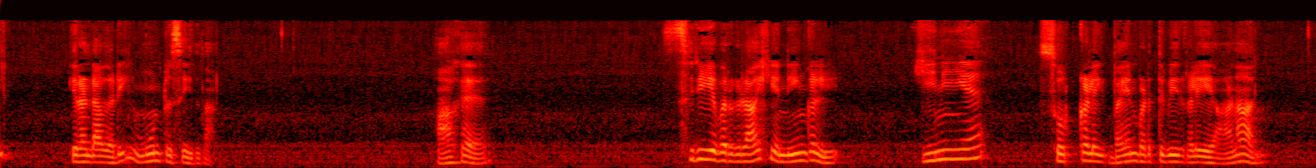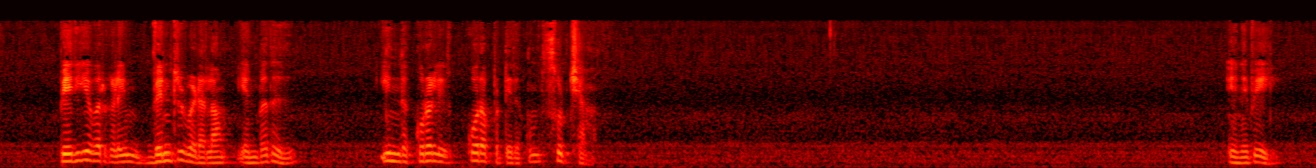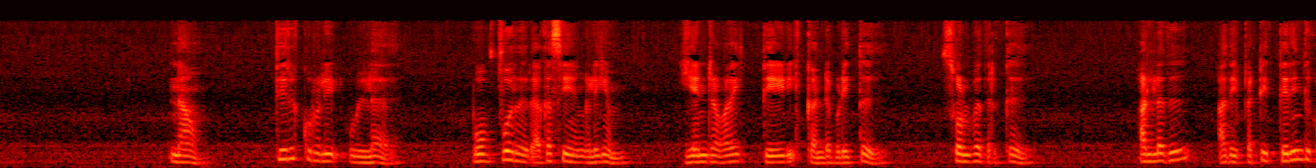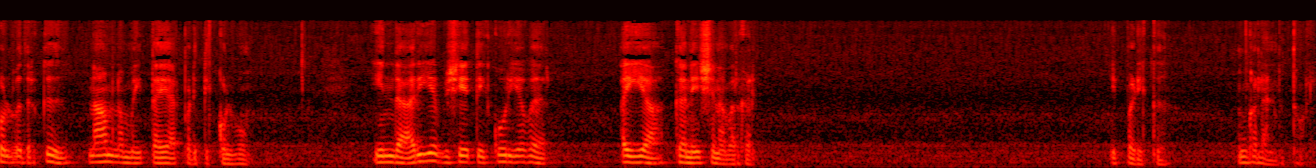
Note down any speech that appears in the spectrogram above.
இரண்டாவது அடியில் மூன்று சீர் தான் ஆக சிறியவர்களாகிய நீங்கள் இனிய சொற்களை பயன்படுத்துவீர்களே ஆனால் பெரியவர்களையும் வென்றுவிடலாம் என்பது இந்த குரலில் கூறப்பட்டிருக்கும் சூட்சமம். எனவே நாம் திருக்குறளில் உள்ள ஒவ்வொரு ரகசியங்களையும் என்றவரை தேடி கண்டுபிடித்து சொல்வதற்கு அல்லது அதை பற்றி தெரிந்து கொள்வதற்கு நாம் நம்மை தயார்படுத்திக் கொள்வோம். இந்த அரிய விஷயத்தை கூறியவர் ஐயா கணேசன் அவர்கள். இப்படிக்கு உங்கள் அன்பு தோழி.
